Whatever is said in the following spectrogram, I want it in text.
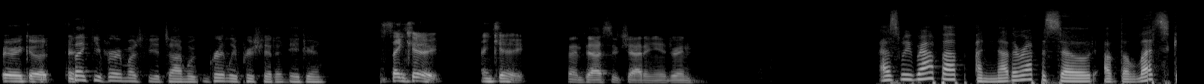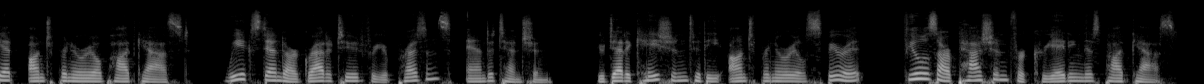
very good. Thank you very much for your time. We greatly appreciate it, Adrian. Thank you. Thank you. Fantastic chatting, Adrian. As we wrap up another episode of the Let's Get Entrepreneurial podcast, we extend our gratitude for your presence and attention. Your dedication to the entrepreneurial spirit fuels our passion for creating this podcast.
